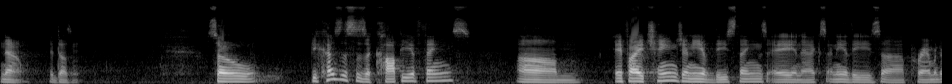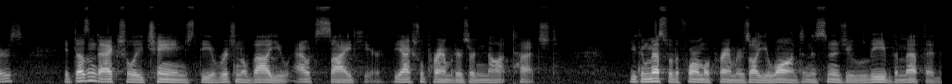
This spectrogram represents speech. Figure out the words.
No, it doesn't. So because this is a copy of things, um, if I change any of these things, a and x, any of these uh, parameters, it doesn't actually change the original value outside here. The actual parameters are not touched. You can mess with the formal parameters all you want, and as soon as you leave the method,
